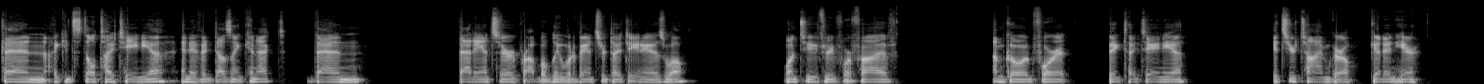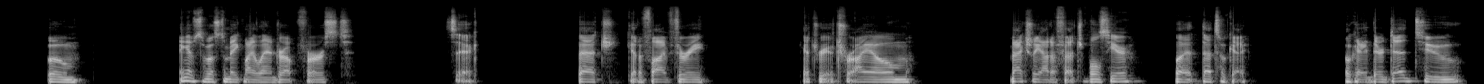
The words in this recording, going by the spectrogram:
then I can still Titania, and if it doesn't connect, then that answer probably would have answered Titania as well. One, two, three, four, five. I'm going for it. Big Titania. It's your time, girl. Get in here. Boom. I think I'm supposed to make my land drop first. Sick. Fetch. Get a 5-3. Ketria Triome. I'm actually out of fetchables here, but that's okay. Okay, they're dead to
